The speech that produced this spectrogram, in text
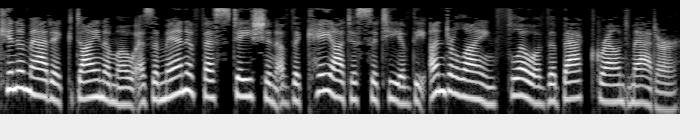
kinematic dynamo is a manifestation of the chaoticity of the underlying flow of the background matter.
